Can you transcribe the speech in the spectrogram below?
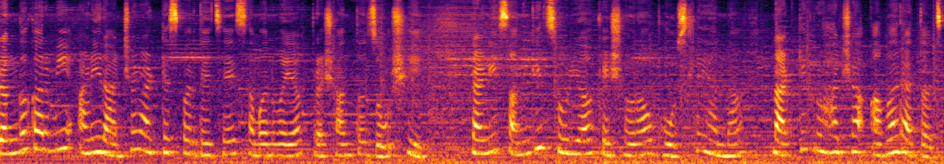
रंगकर्मी आणि राज्य नाट्य स्पर्धेचे समन्वयक प्रशांत जोशी यांनी संगीत सूर्य केशवराव भोसले यांना नाट्यगृहाच्या आवारातच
